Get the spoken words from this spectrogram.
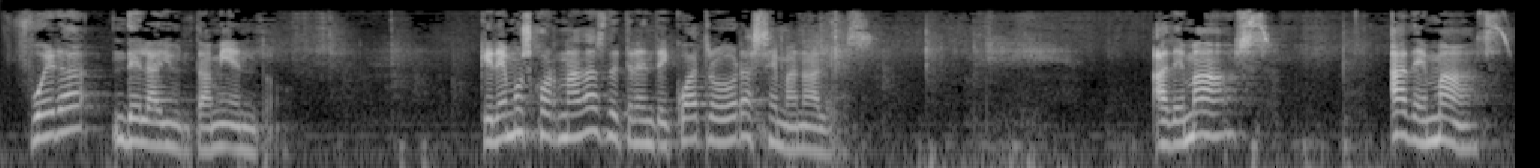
fuera del ayuntamiento. Queremos jornadas de 34 horas semanales. Además, además,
